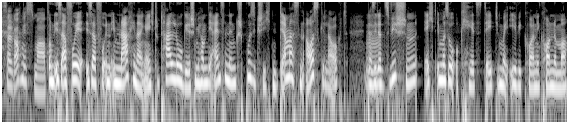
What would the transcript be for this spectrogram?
ist halt auch nicht smart. Und ist auch, voll, ist auch voll im Nachhinein eigentlich total logisch. Wir haben die einzelnen Gespusi-Geschichten dermaßen ausgelaugt, dass ich dazwischen echt immer so, okay, jetzt date ich mal ewig keinen, ich kann nicht mehr.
